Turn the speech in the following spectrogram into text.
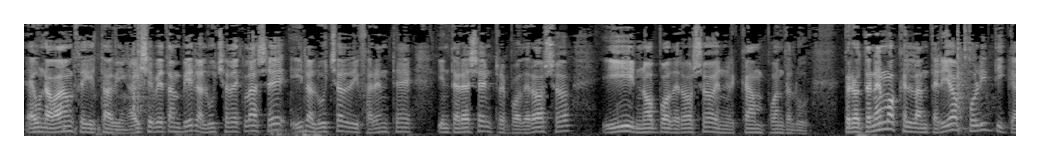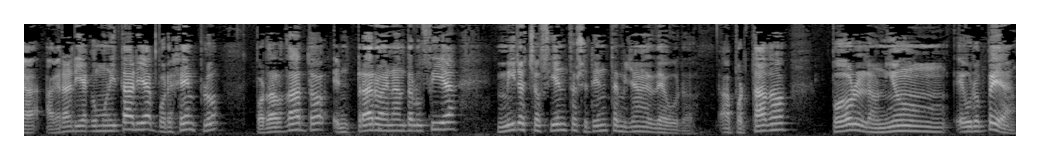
es un avance y está bien. Ahí se ve también la lucha de clases y la lucha de diferentes intereses entre poderosos y no poderosos en el campo andaluz. Pero tenemos que en la anterior política agraria comunitaria, por ejemplo, por dar datos, entraron en Andalucía 1.870 millones de euros, aportados por la Unión Europea.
